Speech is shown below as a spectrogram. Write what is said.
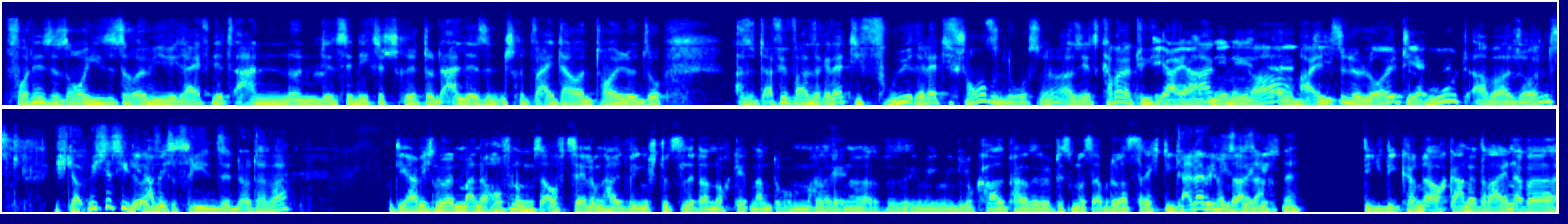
Vor der Saison hieß es doch irgendwie, wir greifen jetzt an und jetzt der nächste Schritt und alle sind einen Schritt weiter und toll und so. Also dafür waren sie relativ früh relativ chancenlos. Ne? Also jetzt kann man natürlich ja, sagen, ja, nee, nee, ja, äh, die, einzelne Leute die, gut, aber sonst, ich glaube nicht, dass die Leute zufrieden sind, oder was? Die habe ich nur in meiner Hoffnungsaufzählung halt wegen Stützle dann noch genannt, um halt, okay. ne, also wegen Lokalpatriotismus, aber du hast recht, die dann habe ich nichts gesagt, ne? Die, die können da auch gar nicht rein, aber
